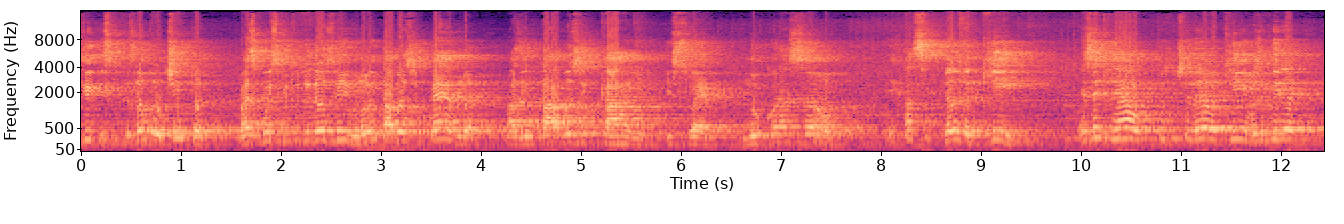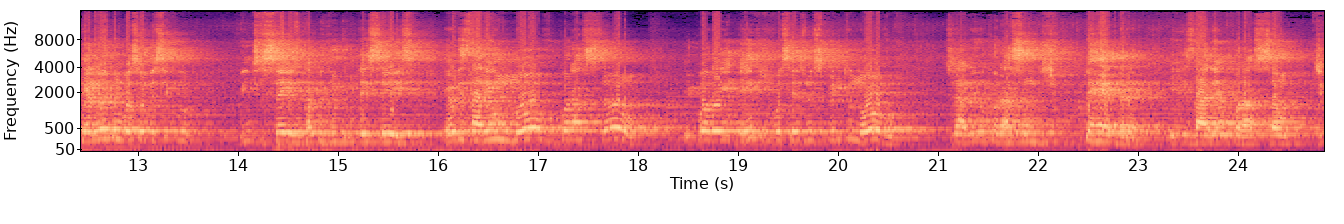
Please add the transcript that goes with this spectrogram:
escritas não com tinta, mas com o Espírito de Deus vivo, não em tábuas de pedra, mas em tábuas de carne, isso é, no coração. Ele está citando aqui Ezequiel, que a gente leu aqui, mas eu queria reler com você o versículo 26, do capítulo 36. Eu lhes darei um novo coração e porei dentro de vocês um espírito novo. Tirarei o coração de pedra e lhes darei um coração de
